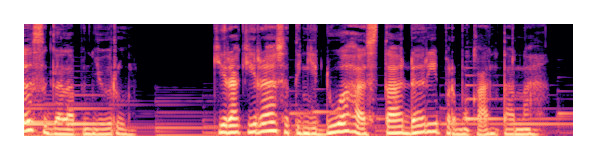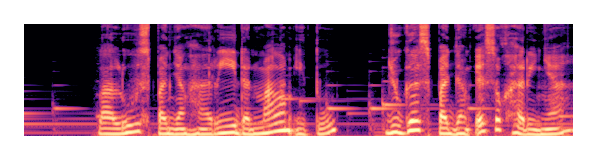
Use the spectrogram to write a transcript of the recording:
ke segala penjuru. Kira-kira setinggi dua hasta dari permukaan tanah. Lalu sepanjang hari dan malam itu, juga sepanjang esok harinya,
